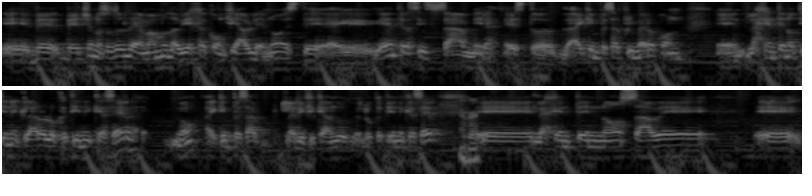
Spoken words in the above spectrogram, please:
Eh, de, hecho, nosotros le llamamos la vieja confiable, ¿no? Este, eh, entras y dices, ah, mira, esto hay que empezar primero con, eh, la gente no tiene claro lo que tiene que hacer, ¿no? Hay que empezar clarificando lo que tiene que hacer. la gente no sabe eh,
